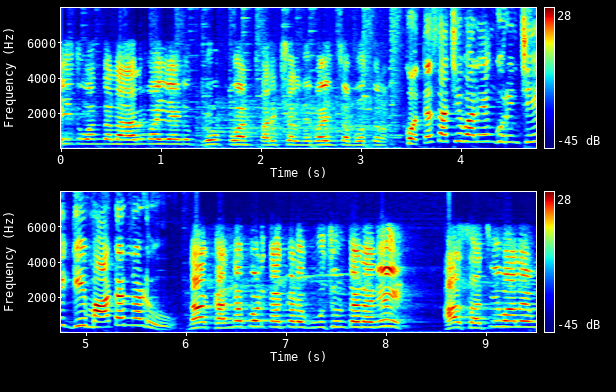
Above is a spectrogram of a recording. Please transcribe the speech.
ఐదు వందల అరవై ఏడు గ్రూప్ వన్ పరీక్షలు నిర్వహించబోతున్నాం. కొత్త సచివాలయం గురించి గీ మాట అన్నాడు నా కన్న కొడుకు అక్కడ కూర్చుంటాడని ఆ సచివాలయం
